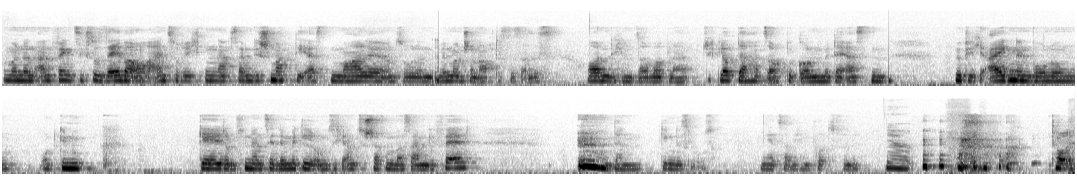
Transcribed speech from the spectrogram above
Wenn man dann anfängt, sich so selber auch einzurichten nach seinem Geschmack die ersten Male und so, dann will man schon auch, dass das alles ordentlich und sauber bleibt. Ich glaube, da hat es auch begonnen mit der ersten wirklich eigenen Wohnung und genug Geld und finanzielle Mittel, um sich anzuschaffen, was einem gefällt. Dann ging das los. Und jetzt habe ich einen Putz für mich. Ja. Toll.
